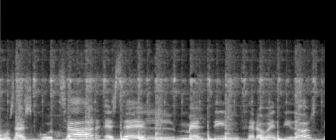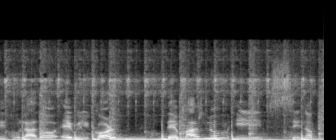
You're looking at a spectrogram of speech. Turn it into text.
vamos a escuchar es el Melting 022 titulado Evil Corp de Maslum y Synopsis.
